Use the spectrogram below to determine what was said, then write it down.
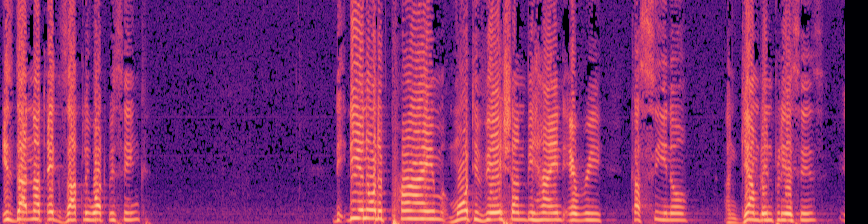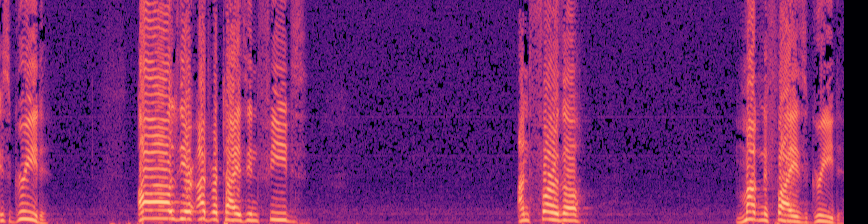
is that not exactly what we think? Do, do you know the prime motivation behind every casino and gambling places? It's greed. All their advertising feeds and further magnifies greed.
